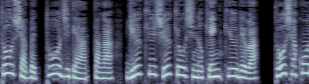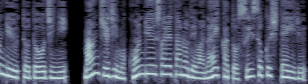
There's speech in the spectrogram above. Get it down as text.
当社別当寺であったが、琉球宗教史の研究では、当社建立と同時に、万寿寺も建立されたのではないかと推測している。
